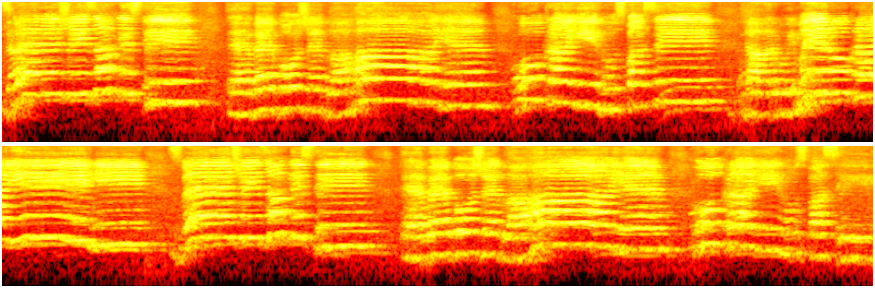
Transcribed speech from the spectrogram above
збережи, захисти, тебе, Боже, благаєм, Україну спаси, даруй мир Україні, збережи, захисти, тебе, Боже, благаєм, Україну спаси.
